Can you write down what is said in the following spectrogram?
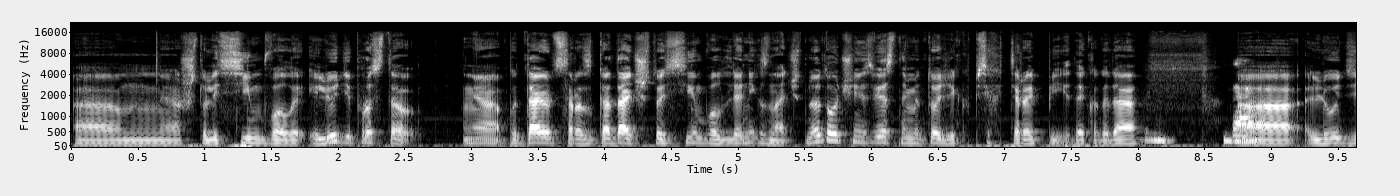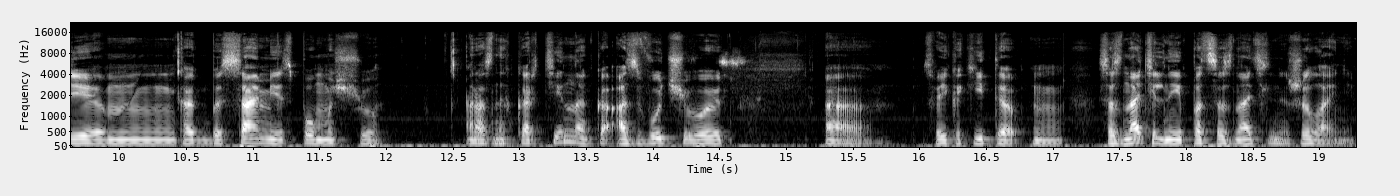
э, что ли, символы, и люди просто э, пытаются разгадать, что символ для них значит. Но это очень известная методика психотерапии, да, когда mm-hmm да. а, люди как бы сами с помощью разных картинок озвучивают а, свои какие-то сознательные и подсознательные желания.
